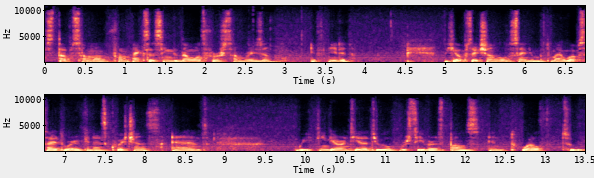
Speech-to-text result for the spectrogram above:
stop someone from accessing the download for some reason if needed. The help section will send you to my website where you can ask questions and we can guarantee that you will receive a response in 12 to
